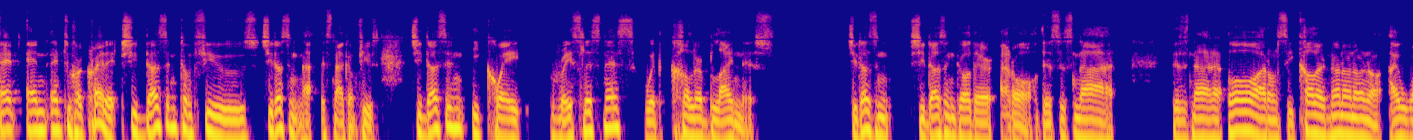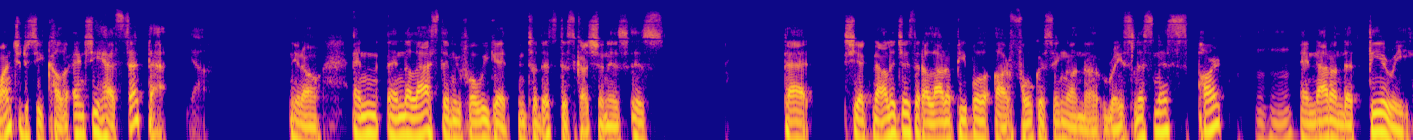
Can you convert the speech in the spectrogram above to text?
and and and to her credit, she doesn't confuse. She doesn't. Not, it's not confused. She doesn't equate racelessness with color blindness. She doesn't. She doesn't go there at all. This is not. This is not. A, oh, I don't see color. No, no, no, no. I want you to see color, and she has said that. Yeah. You know, and and the last thing before we get into this discussion is is that she acknowledges that a lot of people are focusing on the racelessness part hmm and not on the theory.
